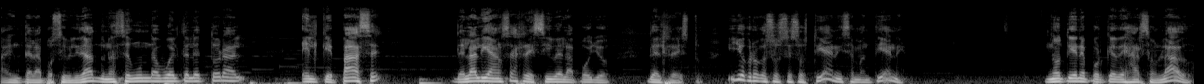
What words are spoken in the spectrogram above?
ante la posibilidad de una segunda vuelta electoral, el que pase de la alianza recibe el apoyo del resto. Y yo creo que eso se sostiene y se mantiene. No tiene por qué dejarse a un lado.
